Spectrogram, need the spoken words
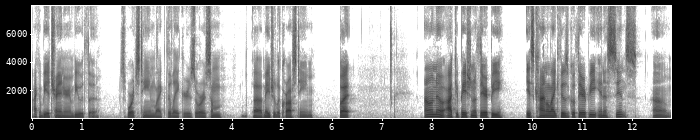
I could be a trainer and be with the sports team like the Lakers or some uh, major lacrosse team. But I don't know. Occupational therapy is kind of like physical therapy in a sense. Um,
